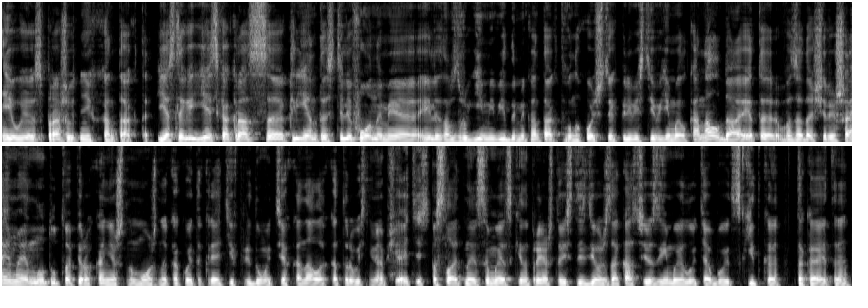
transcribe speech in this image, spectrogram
и спрашивать у них контакты. Если есть как раз э, клиенты с телефонами или там с другими видами контактов, но хочется их перевести в e-mail канал, да, это задача решаемая. Ну, тут, во-первых, конечно, можно какой-то креатив придумать в тех каналах, в которых вы с ними общаетесь, посылать на смс например, что если ты сделаешь заказ через e-mail, у тебя будет скидка такая-то,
